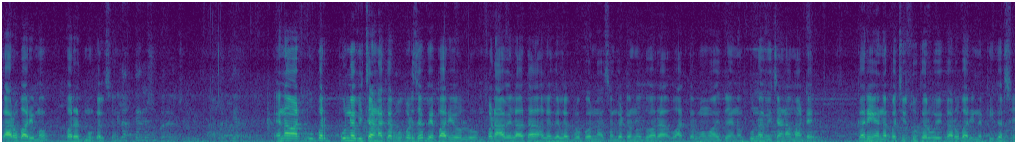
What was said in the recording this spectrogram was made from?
કારોબારીમાં પરત મોકલશે. એના ઉપર પુનઃ વિચારણા કરવું પડશે. વેપારીઓ પણ આવેલા હતા. અલગ અલગ લોકોના સંગઠનો દ્વારા વાત કરવામાં આવી. તો એનો પુનઃ વિચારણા માટે કરી અને પછી શું કરવું એ કારોબારી નક્કી કરશે.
